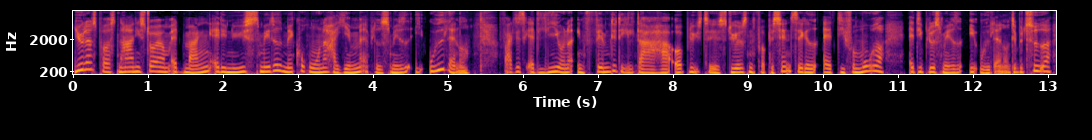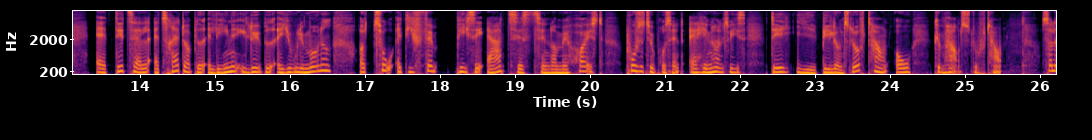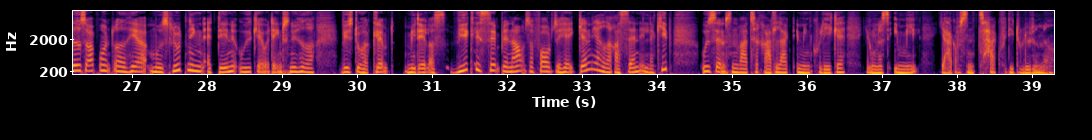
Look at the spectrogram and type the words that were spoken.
Jyllandsposten har en historie om, at mange af de nye smittede med corona herhjemme er blevet smittet i udlandet. Faktisk er det lige under en femtedel, der har oplyst til Styrelsen for Patientsikkerhed, at de formoder, at de blev smittet i udlandet. Det betyder, at det tal er tredoblet alene i i løbet af juli måned, og to af de fem PCR-testcentre med højst positiv procent er henholdsvis det i Billunds Lufthavn og Københavns Lufthavn. Således oprundet her mod slutningen af denne udgave af Dagens Nyheder. Hvis du har glemt mit ellers virkelig simple navn, så får du det her igen. Jeg hedder Rassan El Nakib. Udsendelsen var tilrettelagt af min kollega Jonas Emil Jakobsen. Tak fordi du lyttede med.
